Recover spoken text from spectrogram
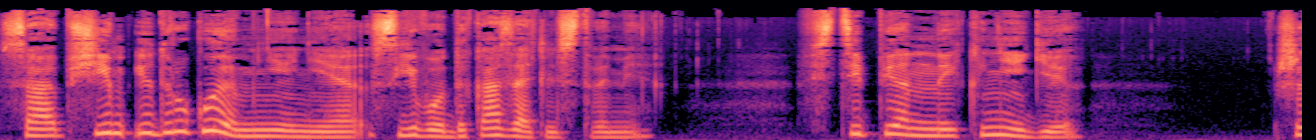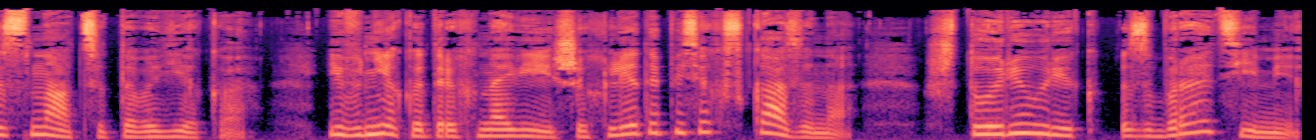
Сообщим и другое мнение с его доказательствами. В степенной книге XVI века и в некоторых новейших летописях сказано, что Рюрик с братьями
